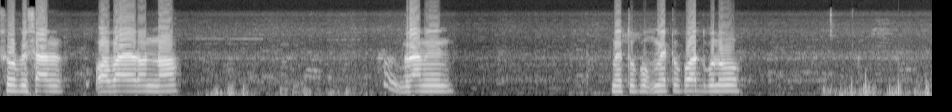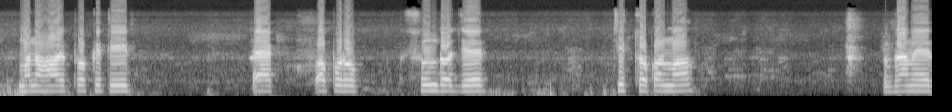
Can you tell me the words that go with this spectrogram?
সুবিশাল অভয়ারণ্য গ্রামীণ মেটু মেটুপথগুলো মনে হয় প্রকৃতির এক অপরূপ সৌন্দর্যের চিত্রকর্ম। গ্রামের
